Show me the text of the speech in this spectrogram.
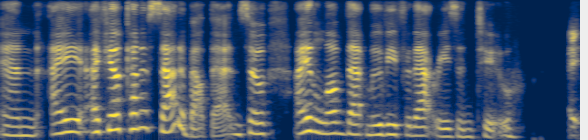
and i i feel kind of sad about that and so i love that movie for that reason too I,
